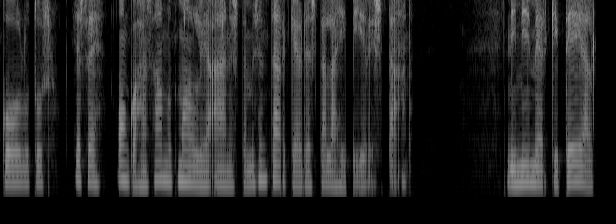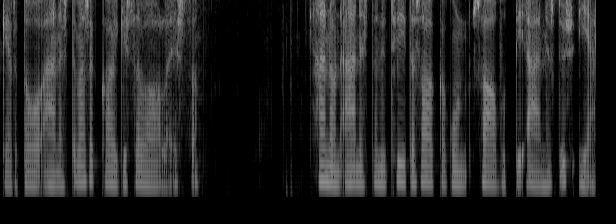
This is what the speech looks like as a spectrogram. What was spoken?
koulutus ja se, onko hän saanut mallia äänestämisen tärkeydestä lähipiiristään. Nimimerkki TL kertoo äänestämänsä kaikissa vaaleissa. Hän on äänestänyt siitä saakka, kun saavutti äänestysiän.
